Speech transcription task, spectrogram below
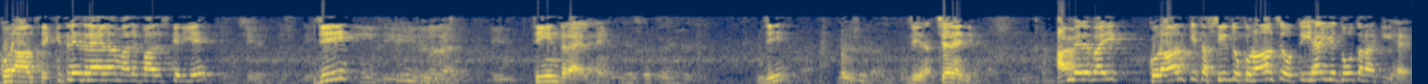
قرآن سے۔ کتنے درائل ہیں ہمارے پاس اس کے لیے؟ جی؟ تین درائل ہیں۔ جی؟ جی ہاں چلیں جی۔ اب میرے بھائی، قرآن کی تفسیر جو قرآن سے ہوتی ہے، یہ دو طرح کی ہے۔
